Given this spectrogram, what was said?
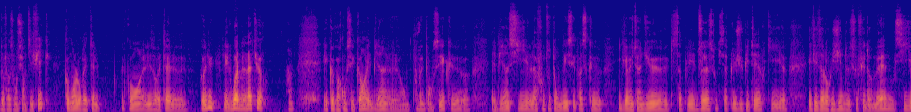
de façon scientifique, comment, comment les aurait-elle euh, les lois de la nature. Hein. et que par conséquent, eh bien, euh, on pouvait penser que euh, eh bien, si la faute tombait, c'est parce qu'il y avait un dieu qui s'appelait Zeus ou qui s'appelait Jupiter qui euh, était à l'origine de ce phénomène, ou si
